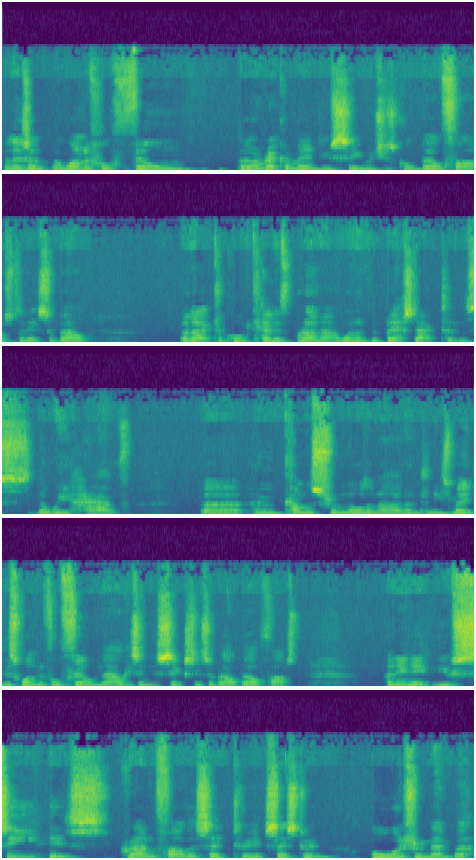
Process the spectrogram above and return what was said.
And there's a, a wonderful film that I recommend you see, which is called Belfast, and it's about an actor called Kenneth Branagh, one of the best actors that we have, uh, who comes from Northern Ireland, and he's made this wonderful film now. He's in his 60s about Belfast. And in it, you see his grandfather said to it, says to him, always remember,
